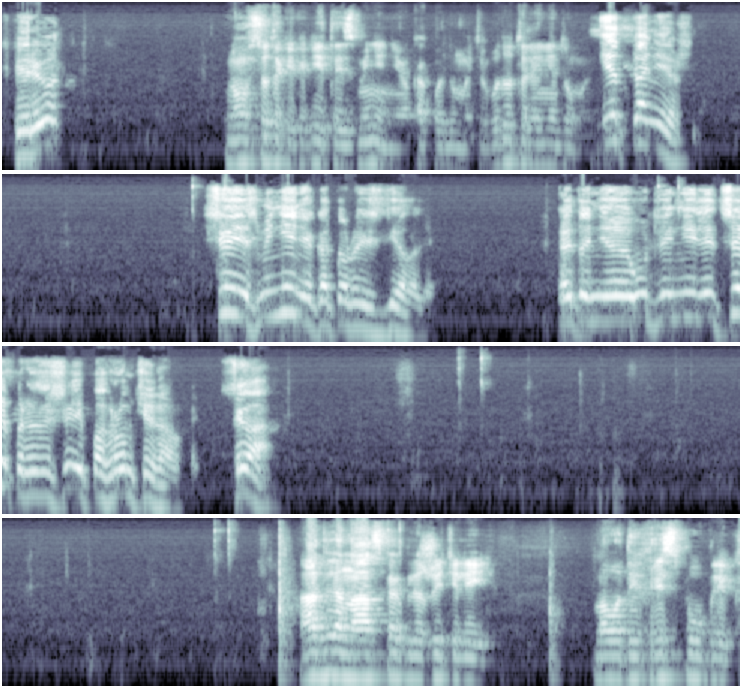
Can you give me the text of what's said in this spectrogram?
вперед. Но все-таки какие-то изменения, как вы думаете, будут или не думают? Нет, конечно. Все изменения, которые сделали, это не удлинили цепь разрешили погромче гавкать. Все. А для нас, как для жителей молодых республик?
